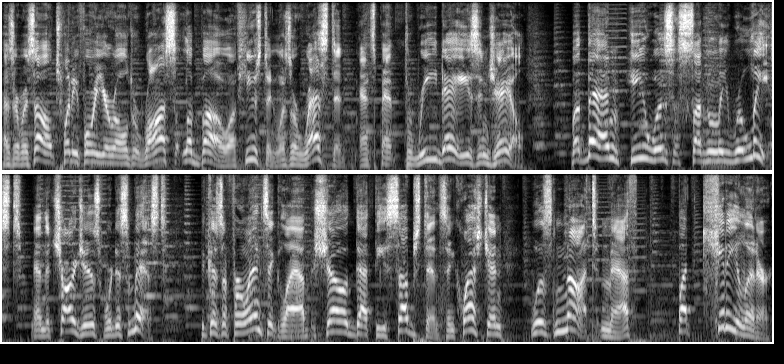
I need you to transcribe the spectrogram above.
As a result, 24-year-old Ross LeBeau of Houston was arrested and spent three days in jail. But then he was suddenly released and the charges were dismissed because a forensic lab showed that the substance in question was not meth, but kitty litter.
